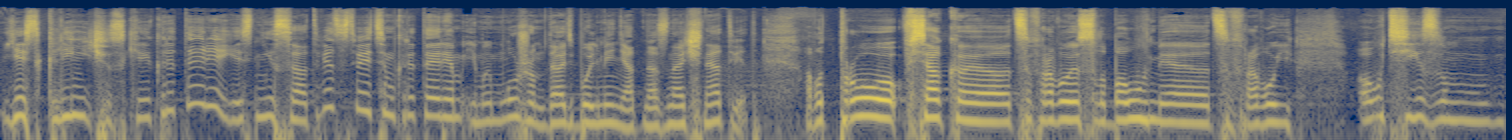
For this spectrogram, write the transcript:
Есть клинические критерии, есть несоответствие этим критериям, и мы можем дать более-менее однозначный ответ. А вот про всякое цифровое слабоумие, цифровой аутизм,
